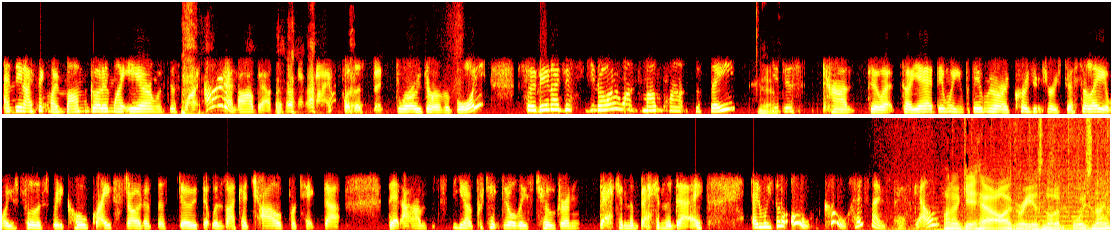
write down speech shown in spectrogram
And then I think my mum got in my ear and was just like, I don't know about this nickname for this big bruiser of a boy. So then I just, you know, once mum plants the seed, Yeah. you just can't do it. So yeah, then we then we were cruising through Sicily and we saw this really cool gravestone of this dude that was like a child protector that um you know protected all these children back in the back in the day. And we thought, oh, cool, his name's Pascal. I don't get how Ivory is not a boy's name.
